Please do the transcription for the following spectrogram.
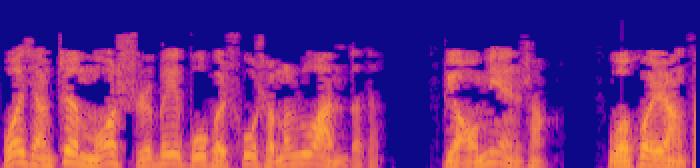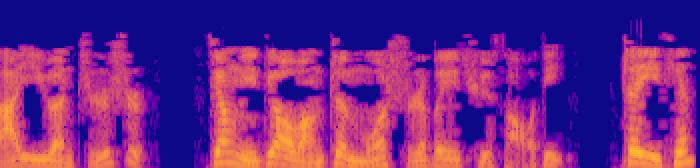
我想镇魔石碑不会出什么乱子的。表面上，我会让杂役院执事将你调往镇魔石碑去扫地。这一天，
